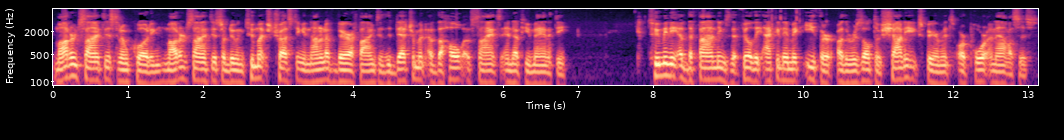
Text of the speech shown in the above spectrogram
modern scientists, and I'm quoting, modern scientists are doing too much trusting and not enough verifying to the detriment of the whole of science and of humanity. Too many of the findings that fill the academic ether are the result of shoddy experiments or poor analysis.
